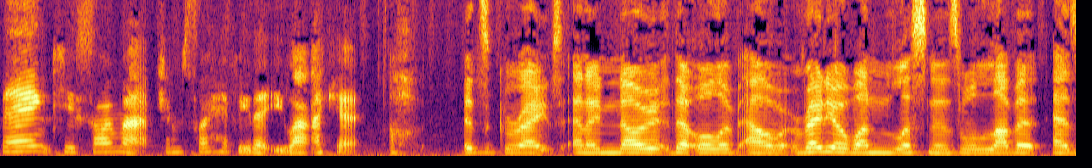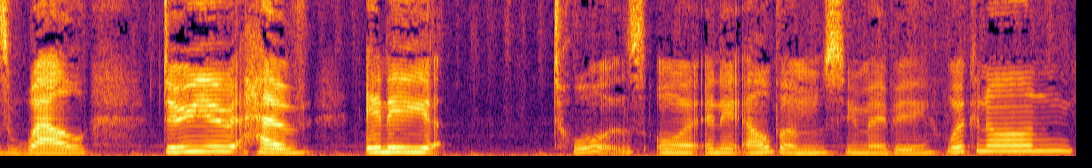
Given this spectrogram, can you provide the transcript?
Thank you so much. I'm so happy that you like it. Oh, it's great, and I know that all of our Radio 1 listeners will love it as well. Do you have any tours or any albums you may be working on,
